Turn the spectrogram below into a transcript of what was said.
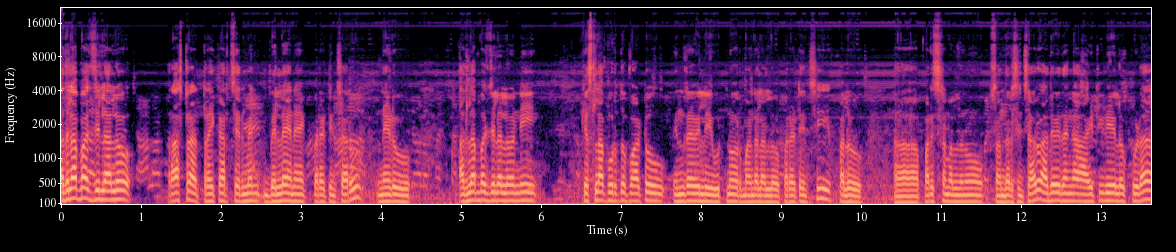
ఆదిలాబాద్ జిల్లాలో రాష్ట్ర ట్రైకార్ చైర్మన్ బెల్లయ్య నాయక్ పర్యటించారు. నేడు ఆదిలాబాద్ జిల్లాలోని కిస్లాపూర్తో పాటు ఇంద్రవెల్లి ఉట్నూర్ మండలాల్లో పర్యటించి పలు పరిశ్రమలను సందర్శించారు. అదేవిధంగా ఐటీడీఏలో కూడా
